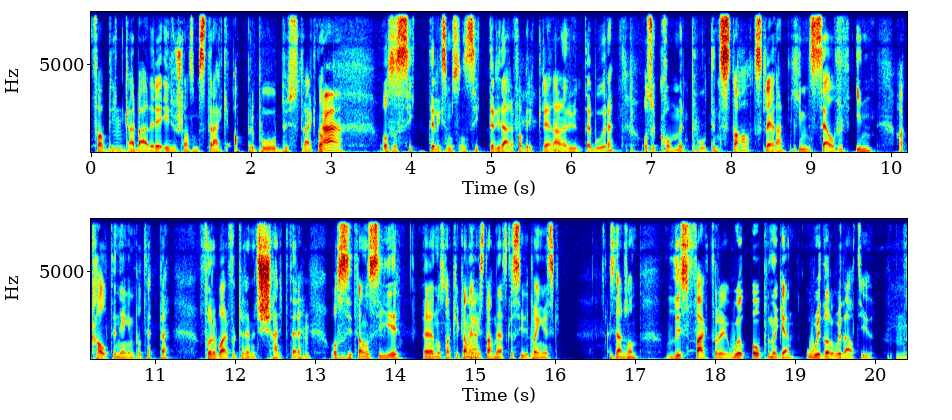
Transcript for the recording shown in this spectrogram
fabrikkarbeidere i Russland som streiker. Apropos busstreik nå. ja, Og så sitter, liksom, så sitter de der fabrikklederne rundt det bordet. Og så kommer Putin, statslederen himself, inn. Har kalt inn gjengen på teppet for å bare fortelle dem et skjerp dere. Mm. Og så sitter han og sier eh, Nå snakker ikke han engelsk, da, men jeg skal si det på engelsk. Så det er sånn This factory will open again, with or without you. Mm.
